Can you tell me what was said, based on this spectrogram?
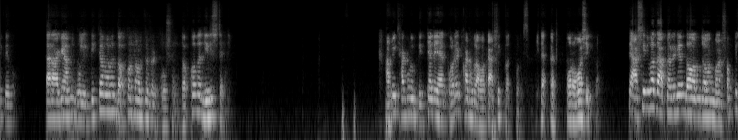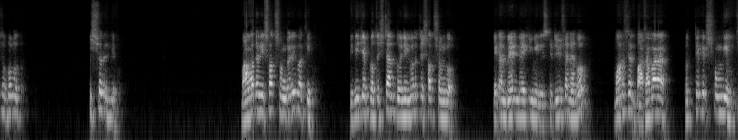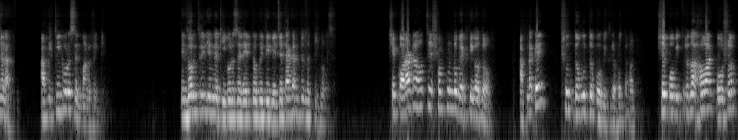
আমি দেবো। তার আগে আমি বলি বিজ্ঞান মানে দক্ষতা অর্জনের কৌশল। দক্ষতা জিনিসটা কি? আমি ঠাকুর বিজ্ঞানে আর করে ঠাকুর আমাকে আশীর্বাদ করেছে এটা একটা পরম আশীর্বাদ। আশীর্বাদ আপনাদেরকে দম জন মান সবকিছু হলো তো। ঈশ্বরের দেব। আমাদের এই সৎসঙ্গেরই বা কি? তিনি যে প্রতিষ্ঠান তৈরি করেছে সৎসঙ্গ, এটা ম্যান মেকিং ইনস্টিটিউশন এবং মানুষের বাধা বাড়ার প্রত্যেকের সঙ্গী হচ্ছে না আপনি কি করেছেন মানুষের? এই ধরিত্রীর জন্য কি করেছেন এই প্রকৃতি বেঁচে থাকার জন্য কি করেছেন সে করাটা হচ্ছে সম্পূর্ণ ব্যক্তিগত। আপনাকে শুদ্ধ বুদ্ধ পবিত্র হতে হবে। সে পবিত্রতা হওয়ার কৌশল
